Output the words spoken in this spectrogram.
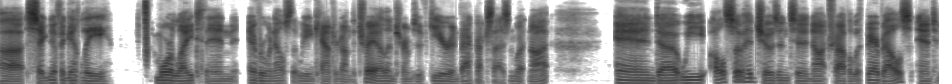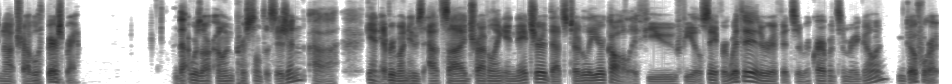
uh, significantly more light than everyone else that we encountered on the trail in terms of gear and backpack size and whatnot. And uh, we also had chosen to not travel with bear bells and to not travel with bear spray. That was our own personal decision. Uh, again, everyone who's outside traveling in nature, that's totally your call. If you feel safer with it or if it's a requirement somewhere you're going, go for it.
